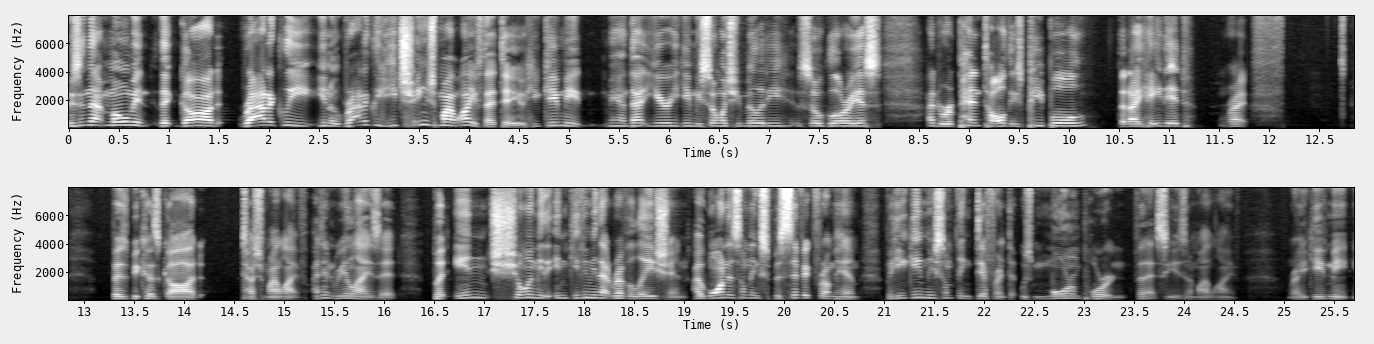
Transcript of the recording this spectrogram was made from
It was in that moment that God radically, you know, radically, He changed my life that day. He gave me, man, that year, He gave me so much humility. It was so glorious. I had to repent to all these people that I hated, right? But it's because God touched my life. I didn't realize it, but in showing me, in giving me that revelation, I wanted something specific from Him, but He gave me something different that was more important for that season of my life. Right? He gave me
